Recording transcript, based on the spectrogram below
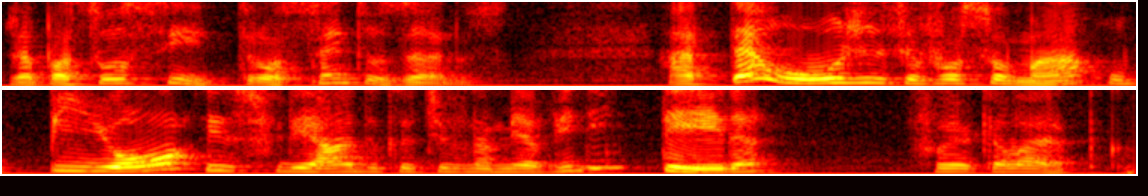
Já passou-se trocentos anos. Até hoje, se eu for somar, o pior resfriado que eu tive na minha vida inteira foi aquela época.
